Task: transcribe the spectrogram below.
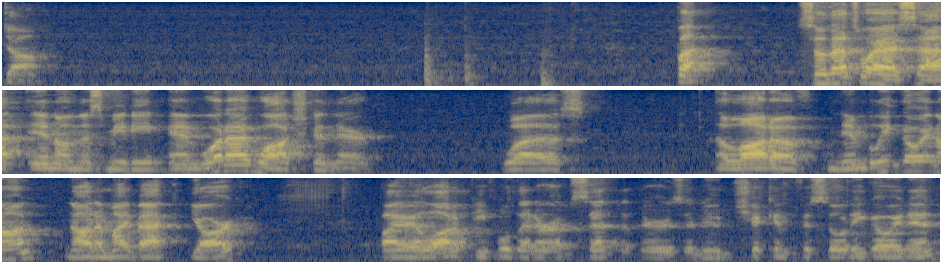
dumb. But so that's why I sat in on this meeting. And what I watched in there was a lot of NIMBY going on, not in my backyard, by a lot of people that are upset that there is a new chicken facility going in.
